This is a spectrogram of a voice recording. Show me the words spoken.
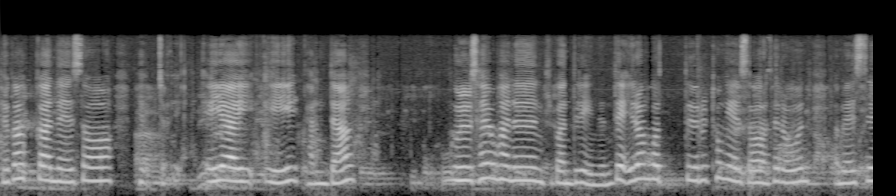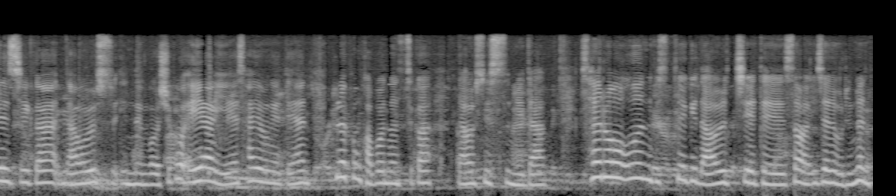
백악관에서 AI 담당 을 사용하는 기관들이 있는데 이런 것들을 통해서 새로운 메시지가 나올 수 있는 것이고 AI의 사용에 대한 플랫폼 거버넌스가 나올 수 있습니다. 새로운 스택이 나올지에 대해서 이제는 우리는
